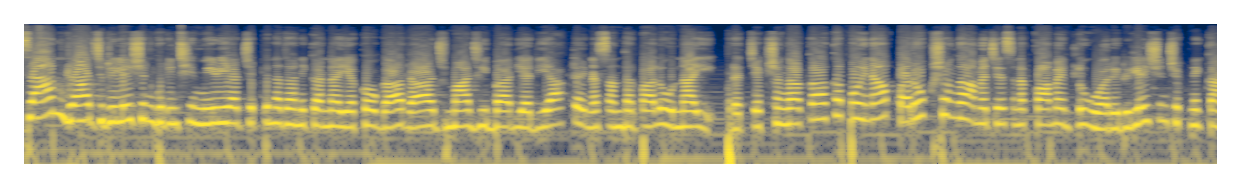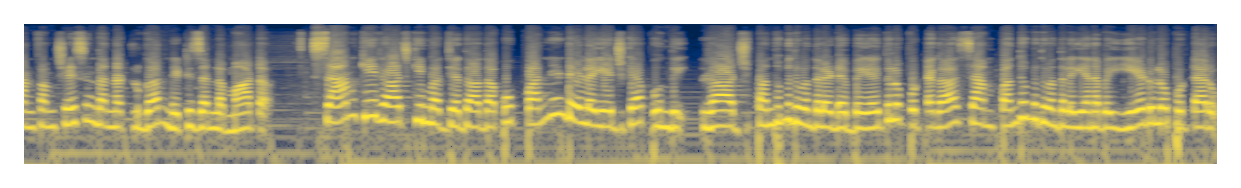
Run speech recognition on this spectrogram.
శామ్ రాజ్ రిలేషన్ గురించి మీడియా చెప్పిన దానికన్నా ఎక్కువగా రాజ్ మాజీ భార్య రియాక్ట్ అయిన సందర్భాలు ఉన్నాయి. ప్రత్యక్షంగా కాకపోయినా పరోక్షంగా ఆమె చేసిన కామెంట్లు వారి రిలేషన్షిప్ని కన్ఫర్మ్ చేసిందన్నట్లుగా నెటిజన్ల మాట. శామ్కి రాజ్కి మధ్య దాదాపు పన్నెండేళ్ళ ఏజ్ గ్యాప్ ఉంది. రాజ్ పంతొమ్మిది వందల డెబ్బై ఐదులో పుట్టగా శామ్ పంతొమ్మిది వందల ఎనభై ఏడులో పుట్టారు.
